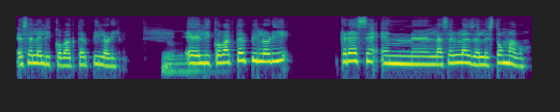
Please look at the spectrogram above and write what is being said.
es el Helicobacter pylori. El Helicobacter pylori crece en eh, las células del estómago.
